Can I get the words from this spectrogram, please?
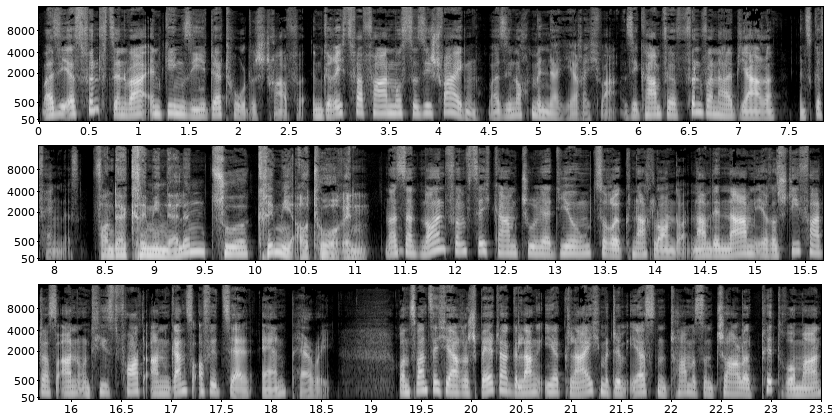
Weil sie erst 15 war, entging sie der Todesstrafe. Im Gerichtsverfahren musste sie schweigen, weil sie noch minderjährig war. Sie kam für fünfeinhalb Jahre ins Gefängnis. Von der Kriminellen zur Krimi-Autorin. 1959 kam Julia Hume zurück nach London, nahm den Namen ihres Stiefvaters an und hieß fortan ganz offiziell Anne Perry. Rund 20 Jahre später gelang ihr gleich mit dem ersten Thomas und Charlotte Pitt Roman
